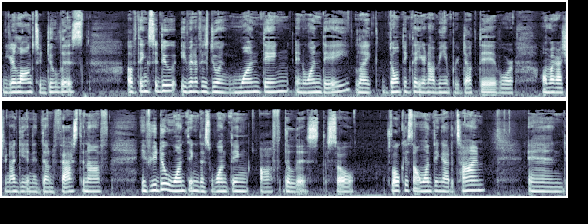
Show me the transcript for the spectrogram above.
your long to do list of things to do, even if it's doing one thing in one day, like don't think that you're not being productive or, oh my gosh, you're not getting it done fast enough. If you do one thing, that's one thing off the list. So focus on one thing at a time and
